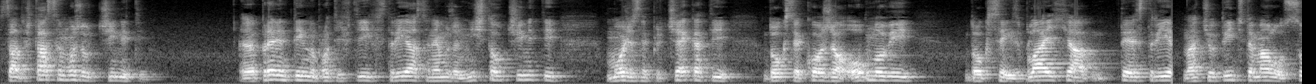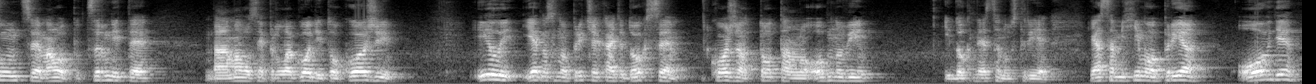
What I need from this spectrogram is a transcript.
Sad, šta se može učiniti? E, preventivno protiv tih strija se ne može ništa učiniti, može se pričekati dok se koža obnovi, dok se izblajha te strije. Znači otiđite malo u sunce, malo pocrnite, da malo se prilagodi to koži. Ili jednostavno pričekajte dok se koža totalno obnovi i dok nestanu strije. Ja sam ih imao prije ovdje,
